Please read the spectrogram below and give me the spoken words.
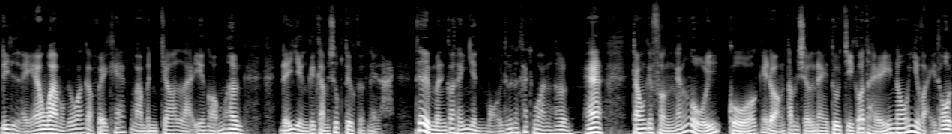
Đi lẹ qua một cái quán cà phê khác mà mình cho là yên ổn hơn để dừng cái cảm xúc tiêu cực này lại. Thế thì mình có thể nhìn mọi thứ nó khách quan hơn, ha. Trong cái phần ngắn ngủi của cái đoạn tâm sự này, tôi chỉ có thể nói như vậy thôi.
